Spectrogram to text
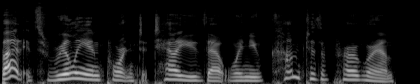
But it's really important to tell you that when you come to the program,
